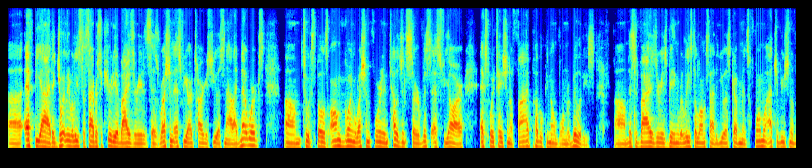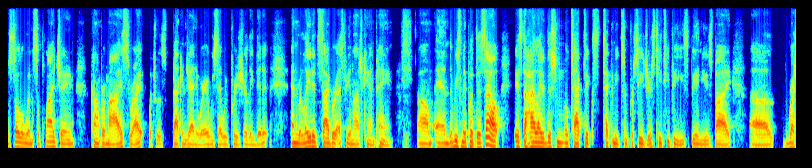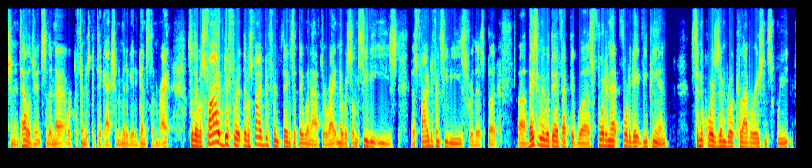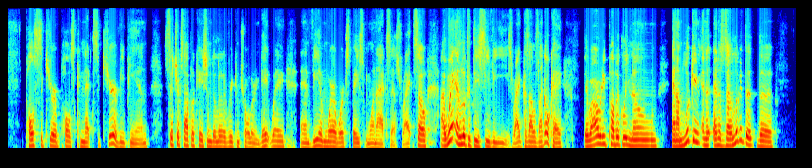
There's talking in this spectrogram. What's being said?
uh, FBI, they jointly released a cybersecurity advisory that says Russian SVR targets U.S. and allied networks um, to expose ongoing Russian Foreign Intelligence Service (SVR) exploitation of five publicly known vulnerabilities. Um, this advisory is being released alongside the U.S. government's formal attribution of the SolarWinds supply chain compromise, right, which was back in January. We said we're pretty sure they did it, and related cyber espionage campaign. Um, and the reason they put this out is to highlight additional tactics, techniques, and procedures (TTPs) being used by uh, Russian intelligence, so the network defenders could take action to mitigate against them. Right. So there was five different there was five different things that they went after. Right, and there was some CVEs. There's five different CVEs for this, but uh, basically what they affected was Fortinet, FortiGate VPN, Synacor Zimbra collaboration suite, Pulse Secure, Pulse Connect Secure VPN, Citrix Application Delivery Controller and Gateway, and VMware Workspace One Access, right? So I went and looked at these CVEs, right? Because I was like, okay, they were already publicly known. And I'm looking, and, and as I look at the, the,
